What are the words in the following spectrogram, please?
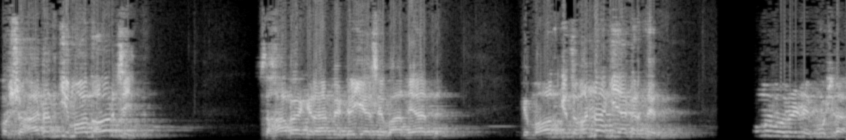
اور شہادت کی موت اور چیز ہے صحابہ کرام میں کئی ایسے واقعات ہیں کہ موت کی تمنا کیا کرتے تھے۔ عمر نے پوچھا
